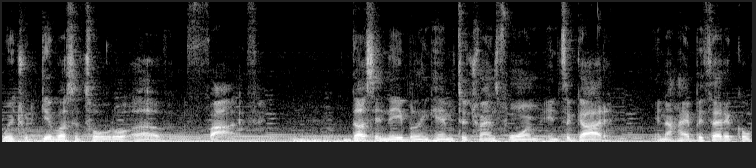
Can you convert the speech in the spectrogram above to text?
which would give us a total of five, thus enabling him to transform into God in a hypothetical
